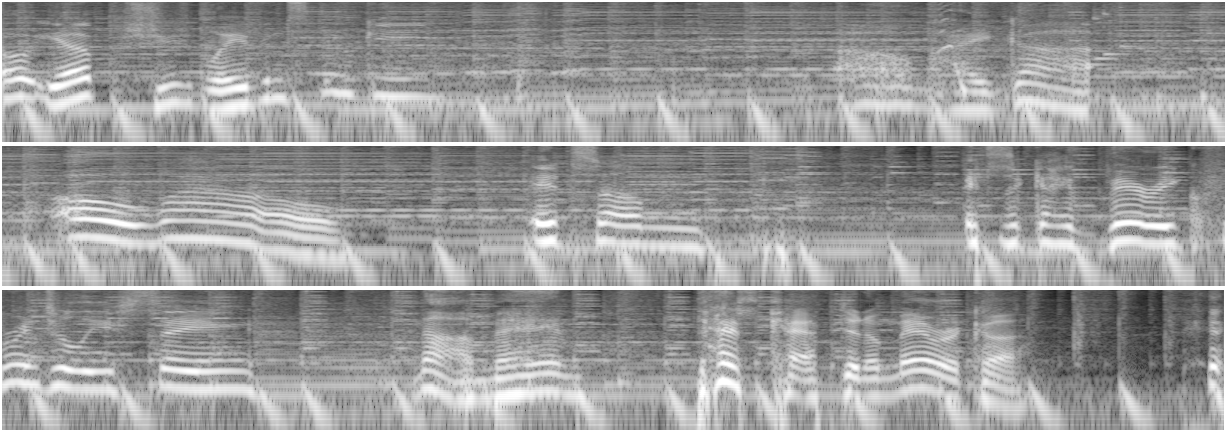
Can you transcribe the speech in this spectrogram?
Oh, yep, she's waving Stinky. Oh my god. Oh wow. It's um it's a guy very cringily saying, "Nah, man. That's Captain America."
